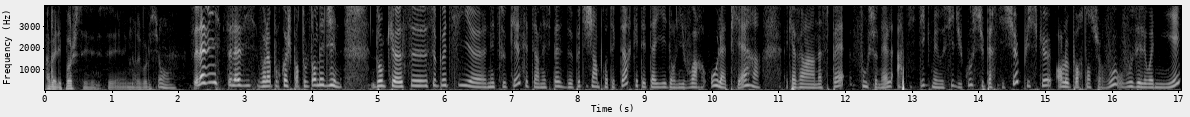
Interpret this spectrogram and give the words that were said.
Ah bah les poches, c'est c'est une révolution. hein. C'est la vie, c'est la vie. Voilà pourquoi je porte tout le temps des jeans. Donc euh, ce, ce petit euh, Netsuke, c'était un espèce de petit charme protecteur qui était taillé dans l'ivoire ou la pierre, qui avait un aspect fonctionnel, artistique, mais aussi du coup superstitieux, puisque en le portant sur vous, vous éloigniez,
